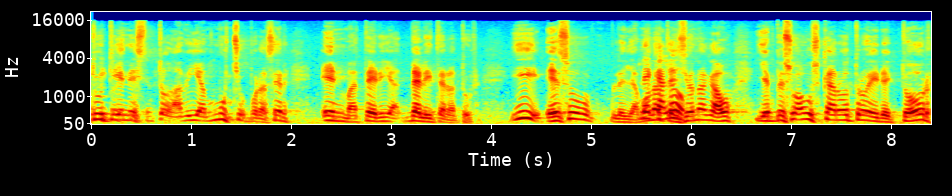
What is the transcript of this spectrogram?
Tú tienes todavía mucho por hacer en materia de literatura. Y eso le llamó la atención a Gao y empezó a buscar otro director.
